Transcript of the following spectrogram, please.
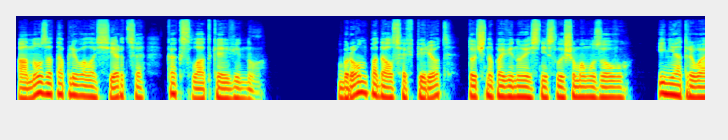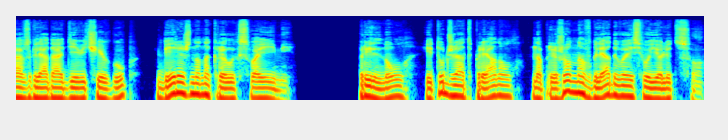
Оно затапливало сердце, как сладкое вино. Брон подался вперед, точно повинуясь неслышимому зову, и, не отрывая взгляда от девичьих губ, бережно накрыл их своими. Прильнул и тут же отпрянул, напряженно вглядываясь в ее лицо.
